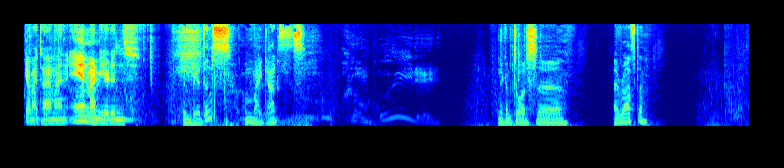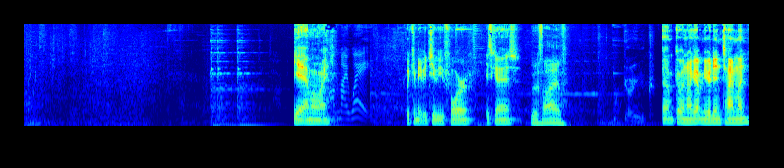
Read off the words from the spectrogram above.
Got my timeline and my mutants. Mutants? Oh my god. You come towards uh, high rafter? Yeah, I'm on my way. On my way. We can maybe 2v4 these guys. Two with five. I'm going, I got mirrored in timeline.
